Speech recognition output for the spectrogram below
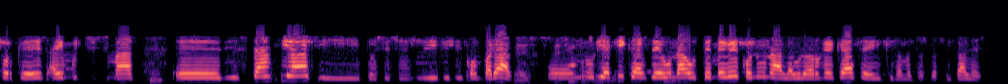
porque es, hay muchísimas mm. eh, distancias y pues eso es muy difícil comparar un Nuria Picas de una UTMB con una Laura Orgue que hace kilómetros verticales.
